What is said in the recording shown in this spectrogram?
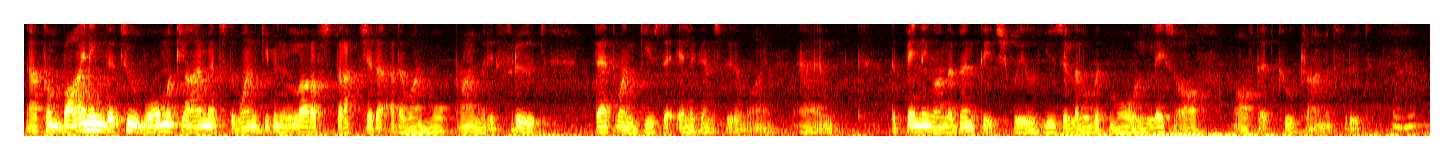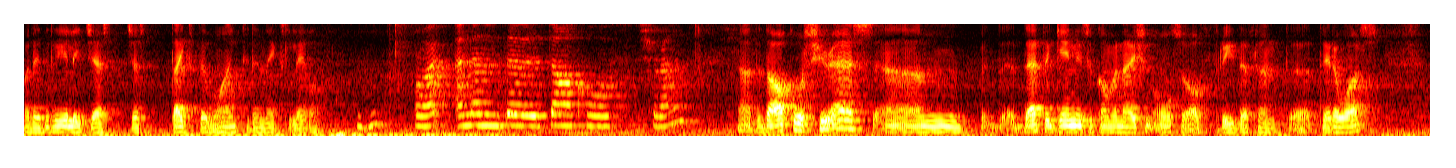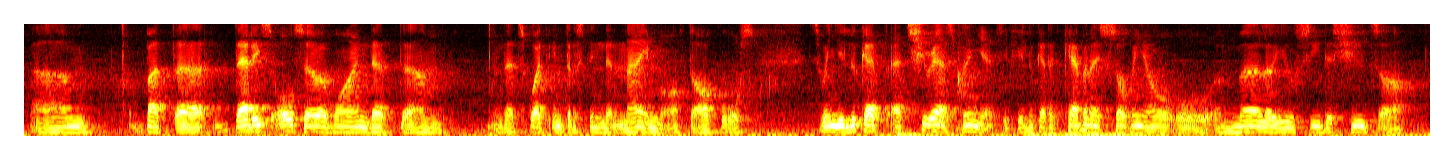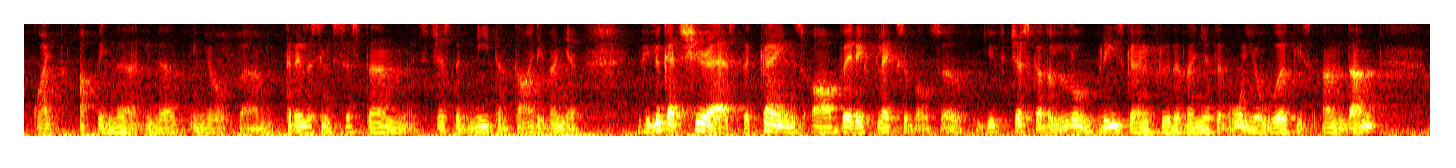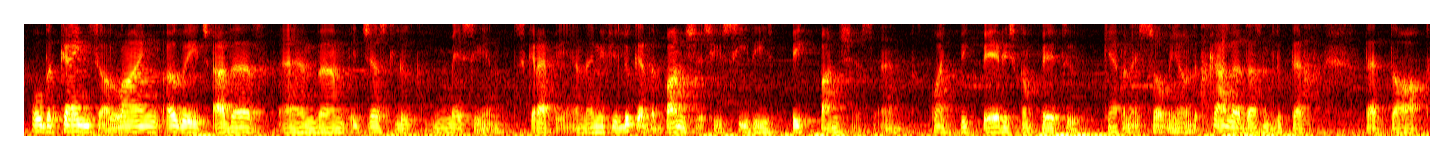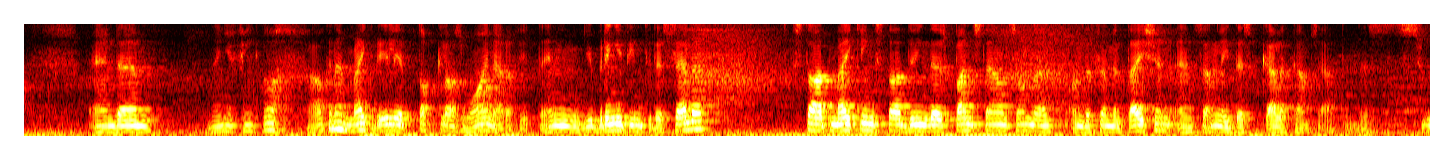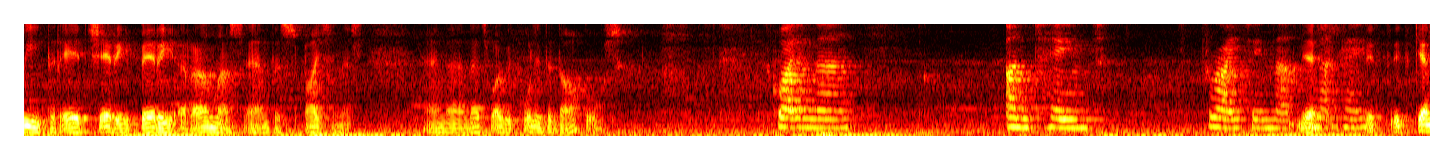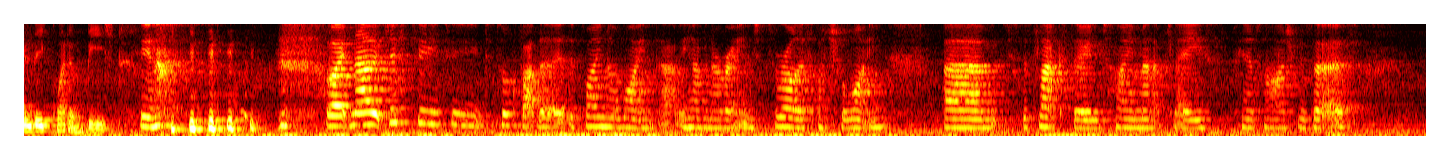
Now, combining the two warmer climates, the one giving a lot of structure, the other one more primary fruit, that one gives the elegance to the wine. And depending on the vintage, we'll use a little bit more or less of, of that cool climate fruit. Mm-hmm. But it really just, just takes the wine to the next level. Mm-hmm. All right, and then the Dark Horse Shiraz? Uh, the Dark Horse Shiraz, um, that again is a combination also of three different uh, terroirs. Um, but uh, that is also a wine that um, that's quite interesting. The name of dark horse. So when you look at, at Shiraz vineyards, if you look at a Cabernet Sauvignon or a Merlot, you'll see the shoots are quite up in the in the in your um, trellising system. It's just a neat and tidy vineyard. If you look at Shiraz, the canes are very flexible, so you've just got a little breeze going through the vineyard, and all your work is undone. All the canes are lying over each other, and um, it just looks messy and scrappy. And then if you look at the bunches, you see these big bunches and quite big berries compared to Cabernet Sauvignon. The color doesn't look that that dark, and um, then you think, oh, how can I make really a top class wine out of it? Then you bring it into the cellar start making, start doing those punch downs on the on the fermentation, and suddenly this color comes out and this sweet red cherry berry aromas and the spiciness, and uh, that's why we call it the dark horse. It's quite an uh, untamed variety in that yes, in that case. It, it can be quite a beast. Yeah. right now, just to, to, to talk about the, the final wine that we have in our range, it's a rather special wine. Um, it's the Flagstone Time and a Place Pinotage Reserve.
